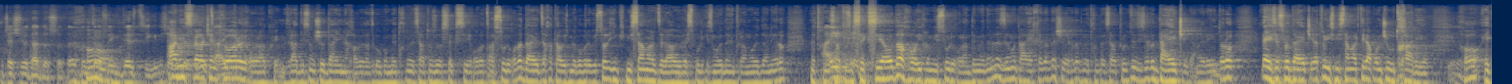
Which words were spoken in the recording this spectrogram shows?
ქუჩაში რომ დადოსო და დროს იგდებს წიგნი ან ის რა ჩემთქვა რო იყო რა ქვია რადისონში რომ დაინახა ვიღაც გოგო მე-15 საათზე სექსი იყო რომ წასულიყო და დაეძახა თავის მეგობრებისო იქ მისამართზე რავი რესპუბლიკის მოედანით რა მოედანია რომ მე-15 საათზე სექსიაო და ხო იქ რომ მისულიყო რამდენიმე ადამიანი და ზემოთ აეხედა და შეეხედა მე-15 საათზე ისე რომ დაეჭირა მე იმიტომ რომ და ისეც რომ დაეჭირა რომ ის მისამართი რა პონჩი უთხარიო ხო ეგ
